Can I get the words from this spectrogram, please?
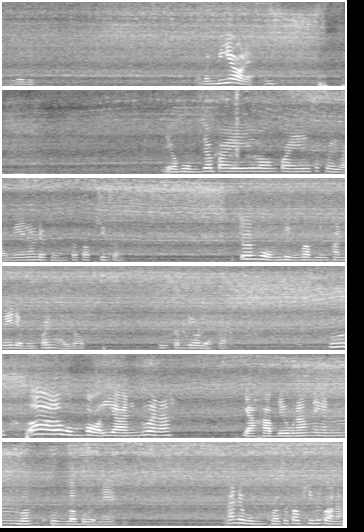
ๆดูดิมันเบี้ยวเนี่ยเดี๋ยวผมจะไปลองไปสักหลายๆเมตรนะเดี๋ยวผมสต็อปคลิปก่อนจนผมถึงแบบหนึ่งพันเมตรเดี๋ยวผมค่อยหายรอบคือแป๊บเดียวแหลกแล้วคือเออแล้วผมบอกอีกอย่างนึงด้วยนะ อย่าขับเร็วนะไม่งั้นรถคุณระเบิดแน่ งั้นเดี๋ยวผมขอสต็อปคลิปไว้ก่อนนะ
